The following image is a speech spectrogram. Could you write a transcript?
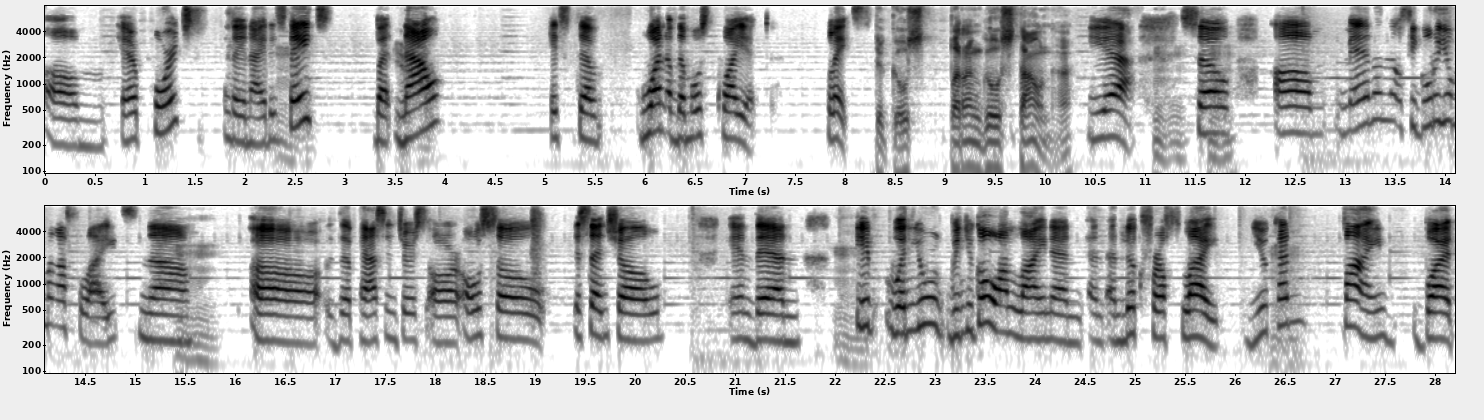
um, airports in the United States, but now it's the one of the most quiet place. The ghost, parang ghost town, huh? Yeah. Mhm. So um, meron siguro yung mga flights na uh, the passengers are also essential and then mm-hmm. if when you when you go online and, and and look for a flight you can mm-hmm. find but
